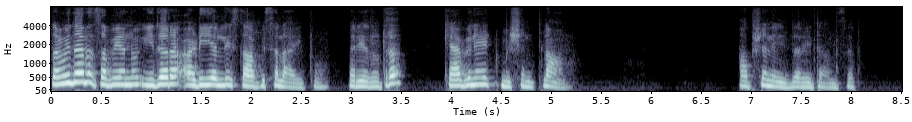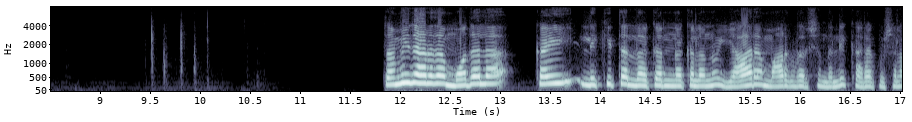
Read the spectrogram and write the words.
ಸಂವಿಧಾನ ಸಭೆಯನ್ನು ಇದರ ಅಡಿಯಲ್ಲಿ ಸ್ಥಾಪಿಸಲಾಯಿತು. ಸರಿಯಾದ ಉತ್ತರ, cabinet mission plan. Option is the right answer. ಸಂವಿಧಾನದ ಮೊದಲ ಕೈ ಲಿಖಿತ ಲಕ, ನಕಲನ್ನು ಯಾರ ಮಾರ್ಗದರ್ಶನದಲ್ಲಿ ಕರಕುಶಲ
